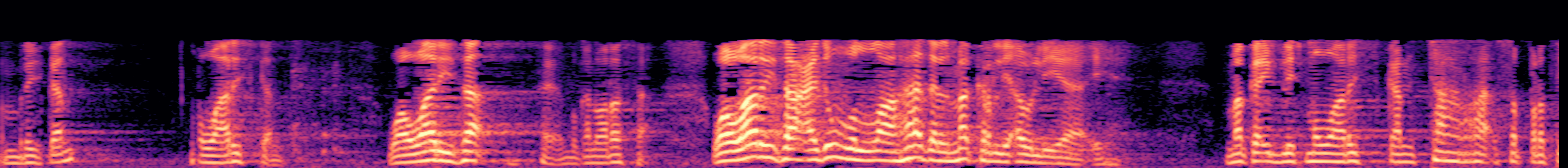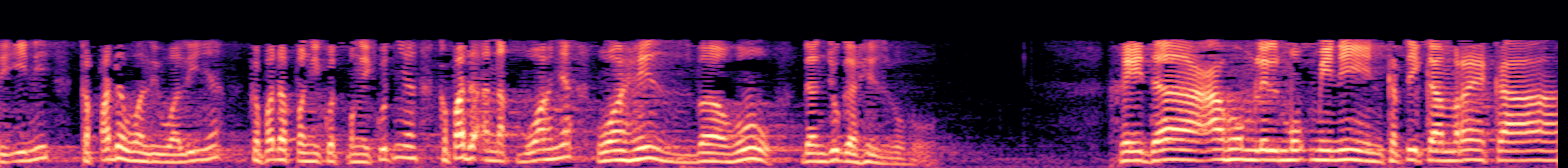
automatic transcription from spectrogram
Memberikan. Mewariskan. Wawarisa. Bukan warasa. Wawarisa aduwallah hadal makar li awliyaihi maka iblis mewariskan cara seperti ini kepada wali-walinya, kepada pengikut-pengikutnya, kepada anak buahnya, wahizbahu dan juga hizbuhu. Khida'ahum lil mu'minin ketika mereka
